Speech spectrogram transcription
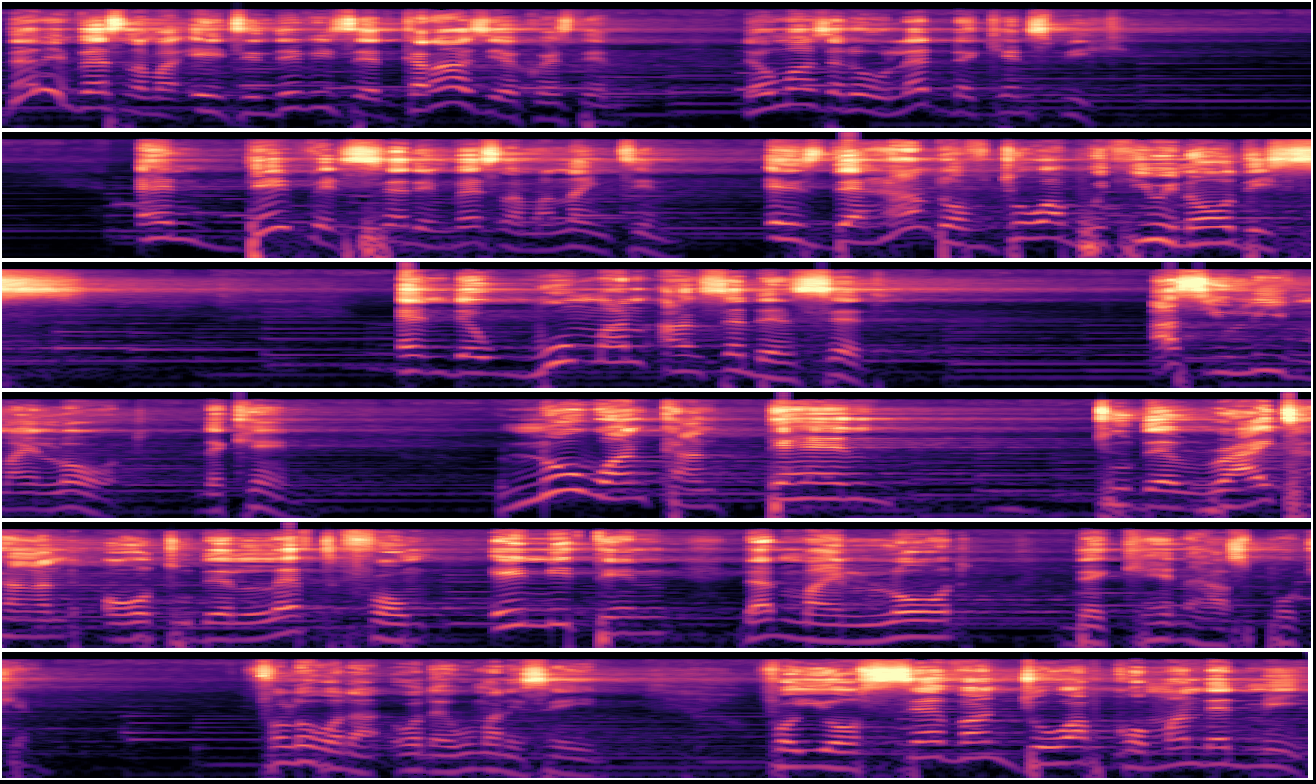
Then in verse number 18, David said, Can I ask you a question? The woman said, Oh, let the king speak. And David said in verse number 19, Is the hand of Joab with you in all this? And the woman answered and said, As you live, my lord, the king, no one can turn to the right hand or to the left from anything that my lord, the king, has spoken. Follow what, that, what the woman is saying. For your servant Joab commanded me,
